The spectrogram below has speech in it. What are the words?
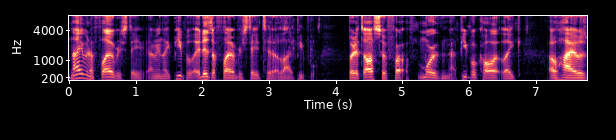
Not even a flyover state. I mean, like people, it is a flyover state to a lot of people, but it's also far more than that. People call it like Ohio's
